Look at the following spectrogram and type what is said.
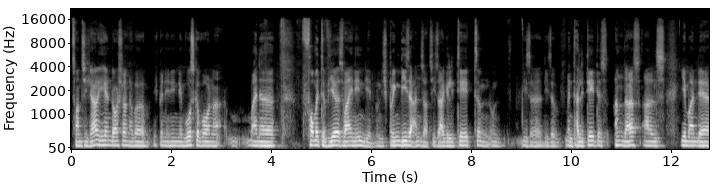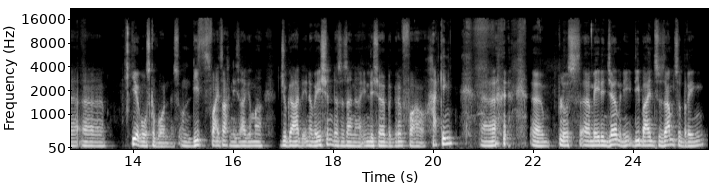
20 Jahren hier in Deutschland, aber ich bin in Indien groß geworden. Meine formative years war in Indien. Und ich bringe diese Ansatz, diese Agilität und, und diese, diese Mentalität ist anders als jemand, der äh, hier groß geworden ist. Und diese zwei Sachen, ich sage immer, Jugaad Innovation, das ist ein ähnlicher Begriff für Hacking, äh, äh, plus äh, Made in Germany, die beiden zusammenzubringen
